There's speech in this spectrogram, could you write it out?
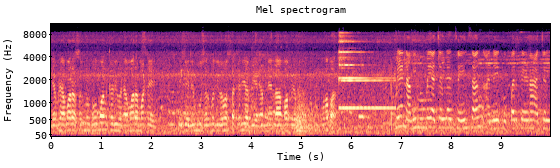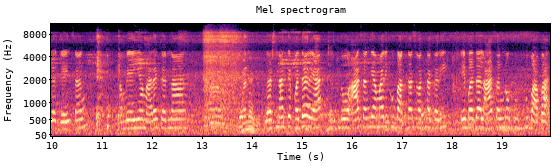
જેમણે અમારા સંઘનું બહુમાન કર્યું અને અમારા માટે એ જે લીંબુ શરબતની વ્યવસ્થા કરી આપી અને અમને લાભ આપ્યો. આભાર મેં નવી મુંબઈ અચલગઢ જૈન સંઘ અને કોપરકેરણા અચલગઢ જૈન સંઘ. અમે અહીંયા મારા સાહેબના દર્શનાર્થે પધાર્યા. તો આ સંઘે અમારી ખૂબ આગતા સ્વાગતા કરી. એ બદલ આ સંઘનો ખૂબ ખૂબ આભાર.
